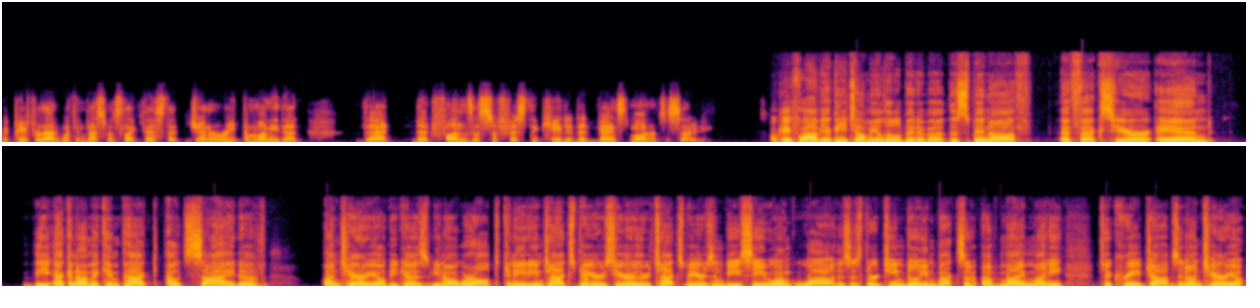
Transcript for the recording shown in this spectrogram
We pay for that with investments like this that generate the money that that that funds a sophisticated advanced modern society Okay, Flavio, can you tell me a little bit about the spin-off effects here and the economic impact outside of Ontario? Because, you know, we're all Canadian taxpayers here. There are taxpayers in BC. Well, wow, this is 13 billion bucks of, of my money to create jobs in Ontario.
